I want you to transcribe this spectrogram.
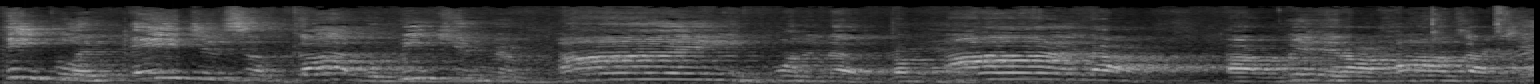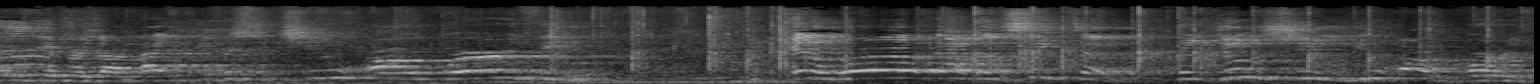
people and agents of God where we can remind one another, remind our, our women, our moms, our caregivers, our life givers that you are worthy. In a world that would seek to reduce you, you are worthy.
